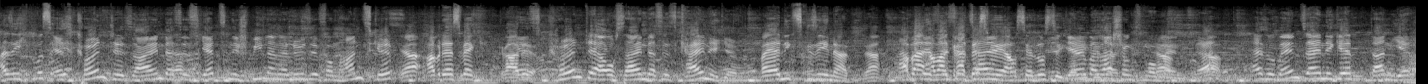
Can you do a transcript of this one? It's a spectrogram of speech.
Also ich muss, es könnte sein, dass es jetzt eine Spielanalyse vom Hans gibt. ja, aber der ist weg gerade, Es könnte auch sein, dass es keine gibt. weil er nichts gesehen hat. Ja. Aber, aber ist gerade das wäre ja auch sehr lustig. Der. Überraschungsmoment. Ja, Ja, Also wenn es eine gibt, dann jetzt.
